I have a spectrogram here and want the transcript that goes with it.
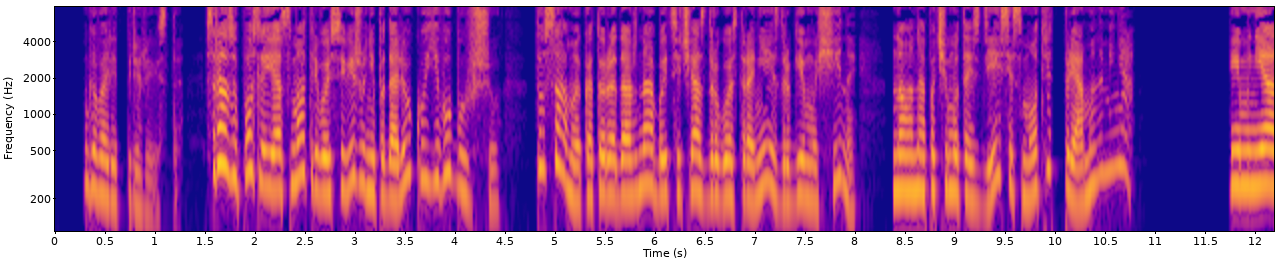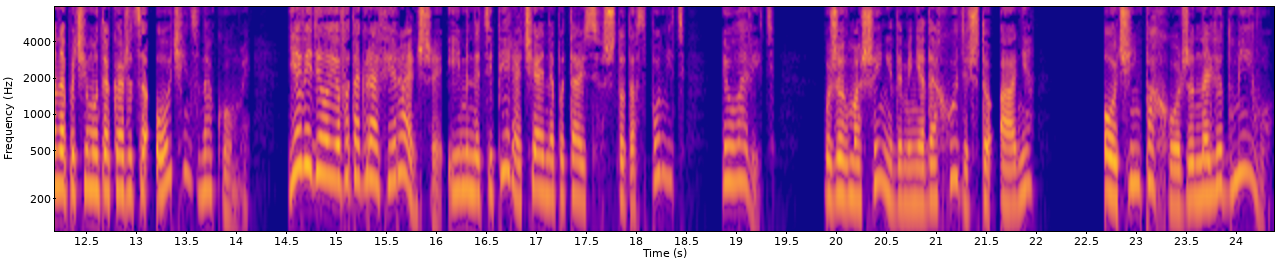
— говорит прерывисто. Сразу после я осматриваюсь и вижу неподалеку его бывшую, ту самую, которая должна быть сейчас в другой стране и с другим мужчиной, но она почему-то здесь и смотрит прямо на меня. И мне она почему-то кажется очень знакомой. Я видела ее фотографии раньше, и именно теперь отчаянно пытаюсь что-то вспомнить и уловить. Уже в машине до меня доходит, что Аня очень похожа на Людмилу.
